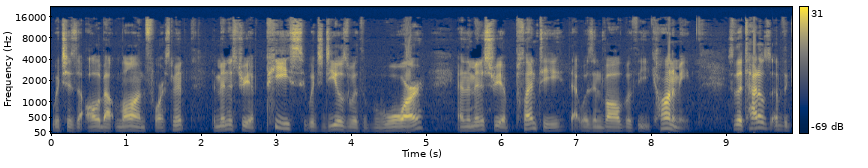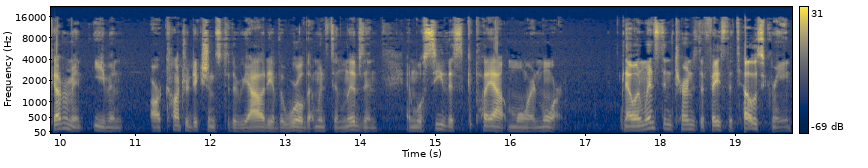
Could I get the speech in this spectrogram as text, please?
which is all about law enforcement, the Ministry of Peace, which deals with war, and the Ministry of Plenty, that was involved with the economy. So the titles of the government, even, are contradictions to the reality of the world that Winston lives in, and we'll see this play out more and more. Now, when Winston turns to face the telescreen,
